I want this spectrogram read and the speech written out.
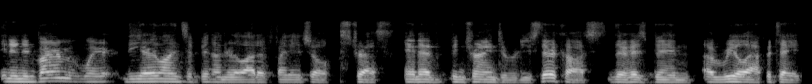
in an environment where the airlines have been under a lot of financial stress and have been trying to reduce their costs, there has been a real appetite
